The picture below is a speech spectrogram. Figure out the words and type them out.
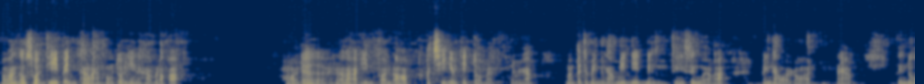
มาวางตรงส่วนที่เป็นข้างหลังของตัวนี้นะครับ แล้วก็ ออเดอร์แล้วก็ in front of แล้วก็ชี้ไปที่ตัวมันเห็นไหมครับ มันก็จะเป็นเงานิดๆหนึ่งที่ซึ่งแบบว่าเป็นเงาอ่อนๆนะครับ ซึ่งดู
